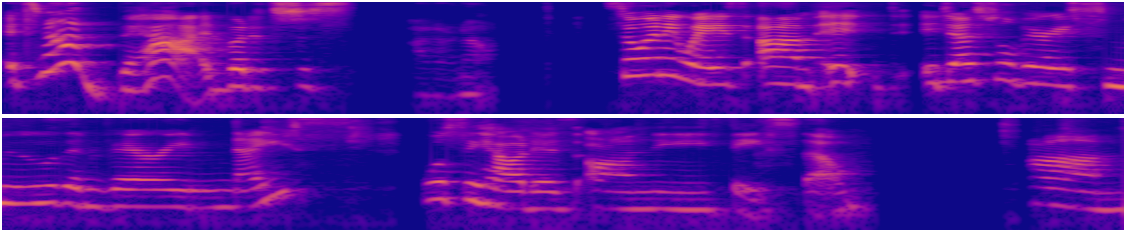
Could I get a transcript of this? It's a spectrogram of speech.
It's not bad, but it's just, I don't know. So, anyways, um, it it does feel very smooth and very nice. We'll see how it is on the face, though. Um,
